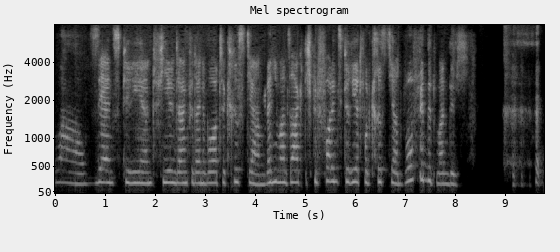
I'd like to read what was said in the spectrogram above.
Wow, sehr inspirierend. Vielen Dank für deine Worte, Christian. Wenn jemand sagt, ich bin voll inspiriert von Christian, wo findet man dich?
